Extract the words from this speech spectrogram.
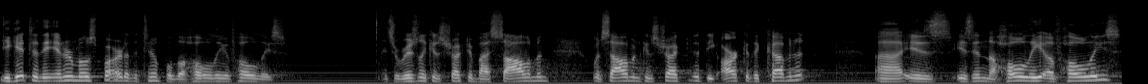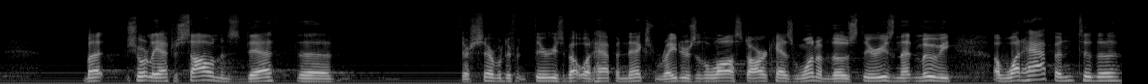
you get to the innermost part of the temple, the Holy of Holies. It's originally constructed by Solomon. When Solomon constructed it, the Ark of the Covenant uh, is, is in the Holy of Holies. But shortly after Solomon's death, uh, there are several different theories about what happened next. Raiders of the Lost Ark has one of those theories in that movie of what happened to the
